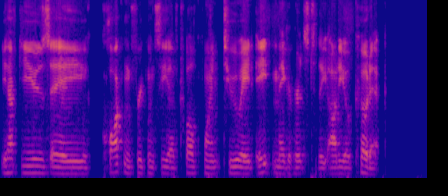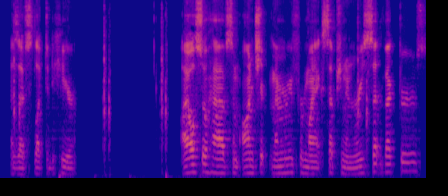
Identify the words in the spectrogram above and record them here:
you have to use a clocking frequency of 12.288 megahertz to the audio codec, as I've selected here. I also have some on-chip memory for my exception and reset vectors,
